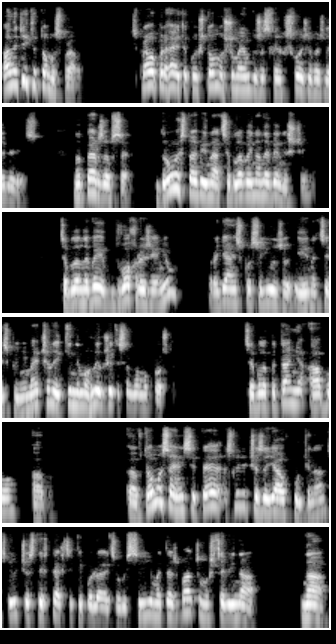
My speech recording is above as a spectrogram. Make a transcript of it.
Але не тільки в тому справа. Справа полягає також в тому, що маємо дуже схожі важливі риси. Ну, перш за все, Друга війна це була війна на винищення. Це була на двох режимів Радянського Союзу і нацистської Німеччини, які не могли вжитися на новому просторі. Це було питання або або. Е, в тому сенсі, те, слідуючи заяв Путіна, слідуючи з тих текстів, які появляються в Росії, ми теж бачимо, що це війна на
